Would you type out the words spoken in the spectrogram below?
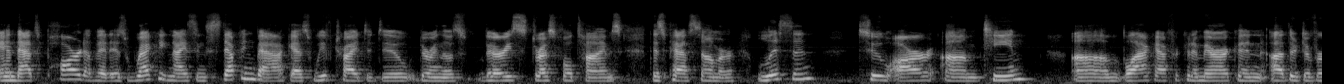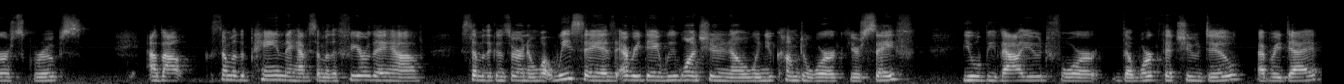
and that's part of it is recognizing stepping back as we've tried to do during those very stressful times this past summer listen to our um, team um, black african american other diverse groups about some of the pain they have some of the fear they have some of the concern. And what we say is every day we want you to know when you come to work, you're safe. You will be valued for the work that you do every day.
